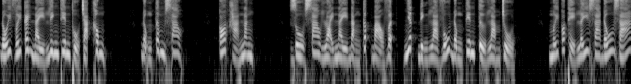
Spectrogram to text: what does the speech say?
Đối với cái này linh thiên thủ trạc không. Động tâm sao? Có khả năng. Dù sao loại này đẳng cấp bảo vật nhất định là vũ đồng tiên tử làm chủ. Mới có thể lấy ra đấu giá.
